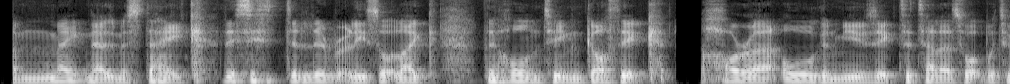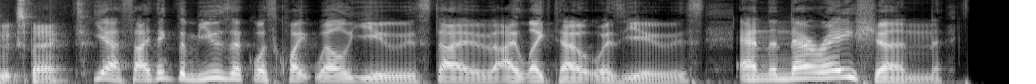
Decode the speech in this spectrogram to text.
Um, make no mistake, this is deliberately sort of like the haunting gothic horror organ music to tell us what we're to expect. Yes, I think the music was quite well used. I I liked how it was used. And the narration,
